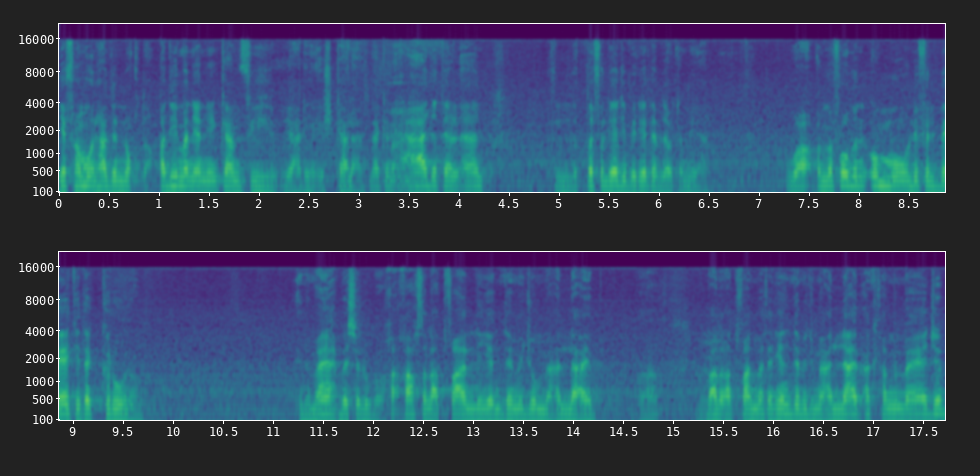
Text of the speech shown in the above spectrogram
يفهمون هذه النقطة. قديما يعني كان فيه يعني إشكالات لكن عادة الآن الطفل يجب أن يذهب المياه والمفروض أن أمه اللي في البيت يذكرونه. إنه ما يحبس خاصة الأطفال اللي يندمجون مع اللعب؟ بعض الأطفال مثلا يندمج مع اللعب أكثر مما يجب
